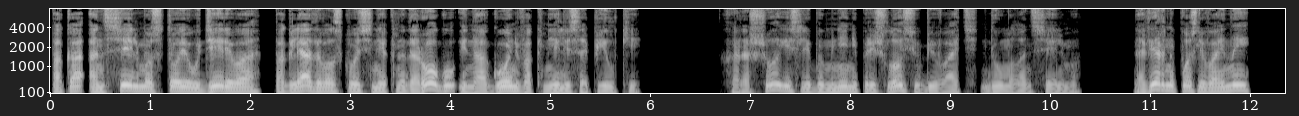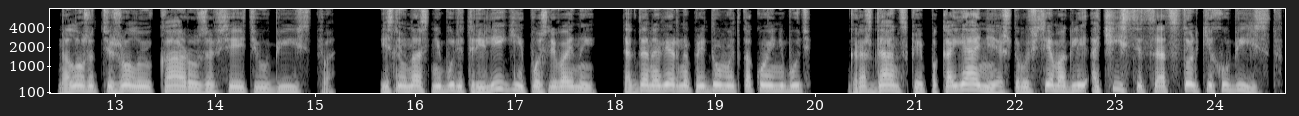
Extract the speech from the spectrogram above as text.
пока Ансельмо, стоя у дерева, поглядывал сквозь снег на дорогу и на огонь в окне лесопилки. «Хорошо, если бы мне не пришлось убивать», — думал Ансельмо. Наверное, после войны наложат тяжелую кару за все эти убийства. Если у нас не будет религии после войны, тогда, наверное, придумают какое-нибудь гражданское покаяние, чтобы все могли очиститься от стольких убийств.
